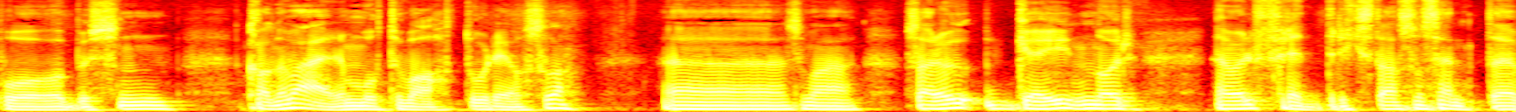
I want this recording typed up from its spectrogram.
på bussen. Kan jo være en motivator, det også. da. Uh, som er, så er det jo gøy når det er vel Fredrikstad som sendte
